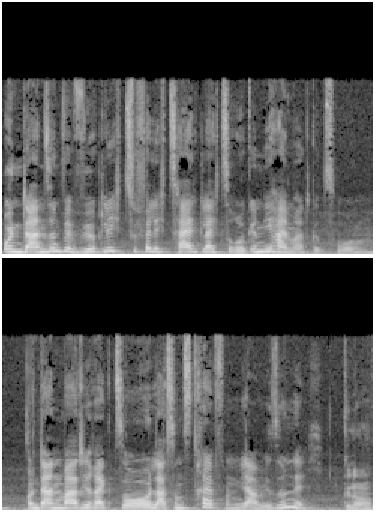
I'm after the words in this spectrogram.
Und dann sind wir wirklich zufällig zeitgleich zurück in die Heimat gezogen. Und dann war direkt so, lass uns treffen. Ja, wieso nicht? Genau.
